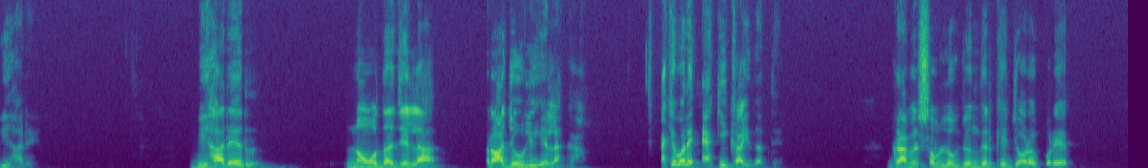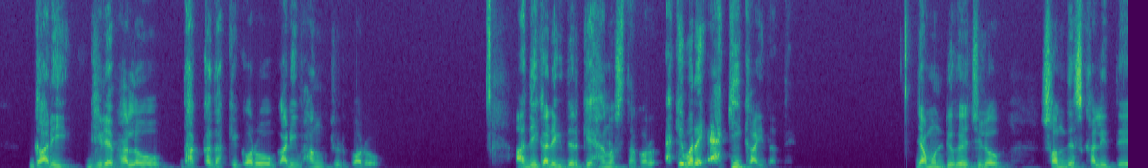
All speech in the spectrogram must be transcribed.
বিহারে। বিহারের নওদা জেলা, রাজৌলি এলাকা, একেবারে একই কায়দাতে। গ্রামের সব লোকজনদেরকে জড়ো করে গাড়ি ঘিরে ফেলো, ধাক্কাধাক্কি করো, গাড়ি ভাঙচুর করো, আধিকারিকদেরকে হেনস্থা করো, একেবারে একই কায়দাতে। যেমনটি হয়েছিল সন্দেশখালিতে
